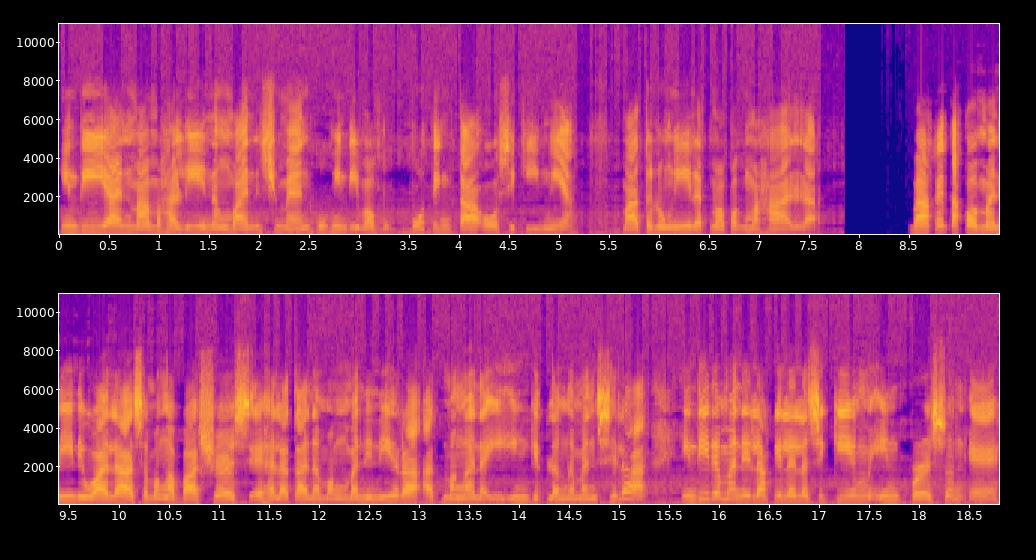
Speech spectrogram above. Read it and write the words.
hindi yan mamahalin ng management kung hindi mabuting tao si Kimi. Matulungin at mapagmahal. Bakit ako maniniwala sa mga bashers? Eh halata namang maninira at mga naiinggit lang naman sila. Hindi naman nila kilala si Kim in person eh.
